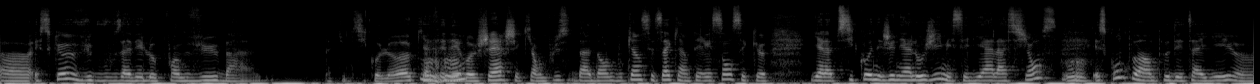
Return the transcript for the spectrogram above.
Euh, est-ce que, vu que vous avez le point de vue bah, une psychologue qui a fait des mhm. recherches et qui en plus, bah, dans le bouquin, c'est ça qui est intéressant, c'est qu'il y a la psychogénéalogie, mais c'est lié à la science. Mhm. Est-ce qu'on peut un peu détailler euh,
